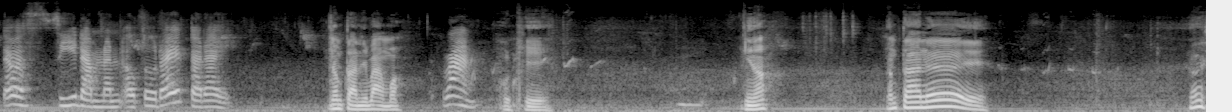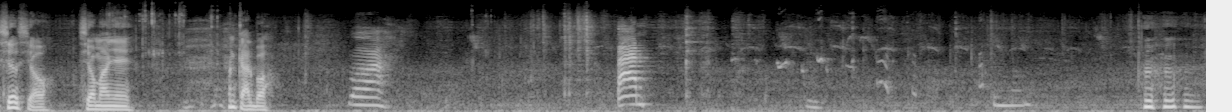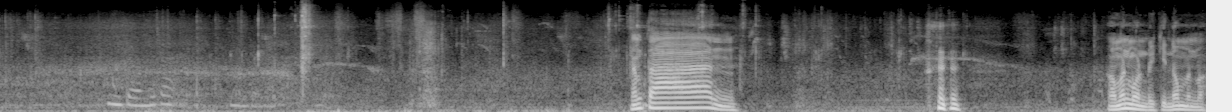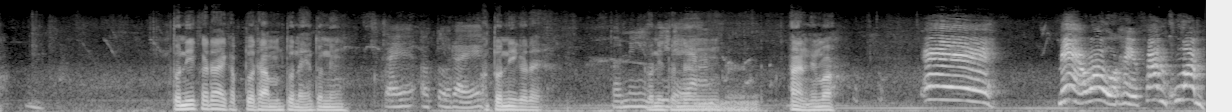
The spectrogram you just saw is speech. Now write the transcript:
แต่ว่าสีดำนั้นเอาตัวได้ก็ได้น้ำตาลนี่บ้างป่ะว่างโอเค นี่เนาะน้ำตาลเลยเอ้ยเสียวเสียวเสียวมาไงมันกัดบ่ว่าตาล กินน้ำ มันเดินไม่ได้น้ำตาลเอามันหมนไปกินนมมันบ่ตัวนี้ก็ได้ครับตัวทำตัวไหนตัวหนึ่งใจเอาตัวใดเอาตัวนี้ก็ได้ ตัวนี้ตัวนี้สีตัวหแดนึ่งงอ่านเห็นบ่เอ้แม่เว่าให้ฟังความ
